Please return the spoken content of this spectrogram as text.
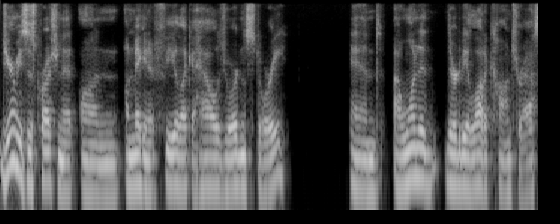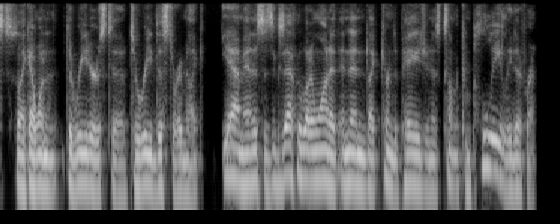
Jeremy's just crushing it on on making it feel like a Hal Jordan story. And I wanted there to be a lot of contrast. Like I wanted the readers to to read this story and be like, yeah, man, this is exactly what I wanted. And then like turn the page and it's something completely different.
